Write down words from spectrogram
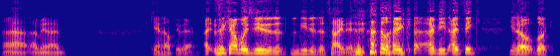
Uh, I mean, I can't help you there. I, the Cowboys needed a, needed a tight end. like, I mean, I think you know, look,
